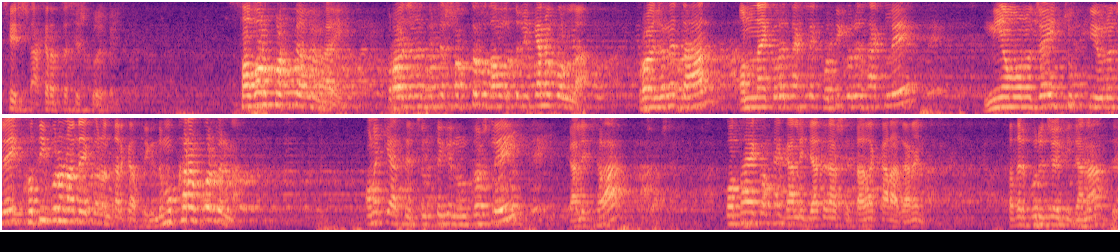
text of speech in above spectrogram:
শেষ, আখরাতটা শেষ করে ফেলছে সবর করতে হবে ভাই। প্রয়োজনে দুইটা শক্ত কথা বলো। তুমি কেন করলা? প্রয়োজনে তার অন্যায় করে থাকলে, ক্ষতি করে থাকলে, নিয়ম অনুযায়ী, চুক্তি অনুযায়ী ক্ষতিপূরণ আদায় করেন তার কাছ থেকে। কিন্তু মুখ খারাপ করবেন না। অনেকে আছে, চুল থেকে নুন খসলেই গালি ছাড়া। কথায় কথায় গালি যাদের আসে, তারা কারা জানেন? তাদের পরিচয় কি জানা আছে?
